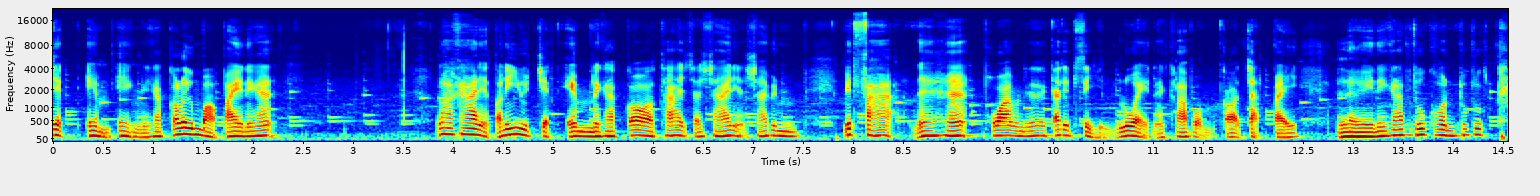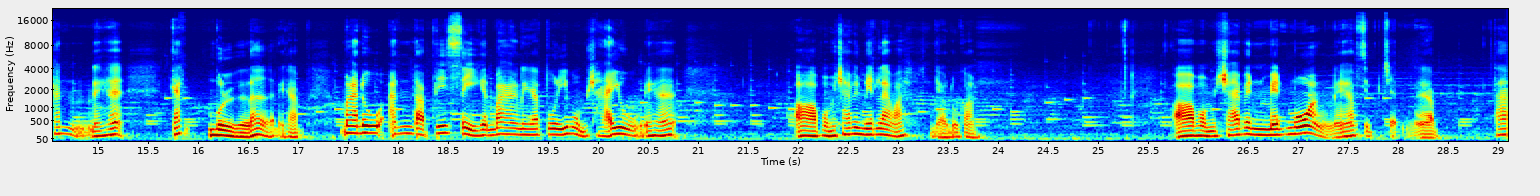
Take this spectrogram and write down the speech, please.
7M เองนะครับก็ลืมบอกไปนะฮะ ราคาเนี่ยตอนนี้อยู่ 7M นะครับ ก็ถ้าจะใช้เนี่ยใช้เป็นเม็ดฟ้านะฮะ เพราะว่ามันจะ94ด้วยนะครับผมก็จัดไปเลยนะครับทุกคนทุกๆท่านนะฮะกัตบุลเลอร์นะครับ มาดูอันดับทีสี่4 กันบ้างนะครับ ตัวนี้ผมใช้อยู่นะฮะอ๋อผมใช้เป็นเม็ดอะไรวะ เดี๋ยวดูก่อนอ๋อผมใช้เป็นเม็ดม่วงนะครับ 17 นะครับ ถ้า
